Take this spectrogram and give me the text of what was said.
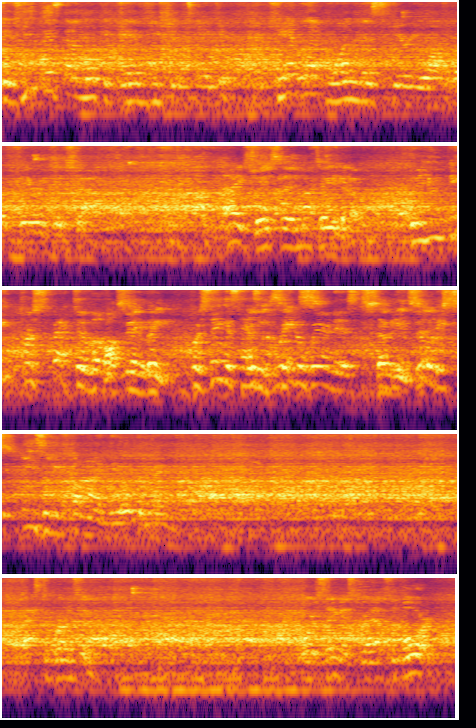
If he gets that look again, he should take it. You can't let one miss scare you off of a very good shot. Nice. Jayson shot by Tatum. The unique perspective of Boston a big. lead. Porzingis has 86, great awareness and the ability to easily find the open man. Pass to Brunson. Porzingis grabs the board.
